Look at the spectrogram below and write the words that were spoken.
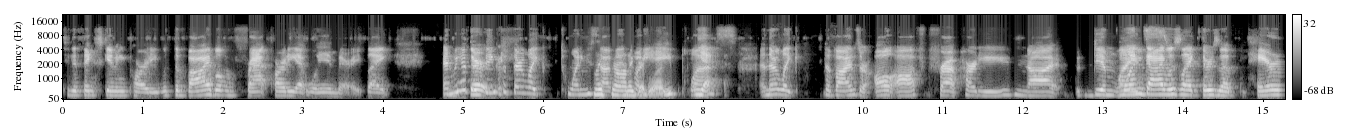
to the Thanksgiving party with the vibe of a frat party at William Williamberry. Like, And we have They're- to think that they're like 27, not a good 28 plus. Yes. And they're like, the vibes are all off. Frat party, not dim lights. one guy was like, "There's a hair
